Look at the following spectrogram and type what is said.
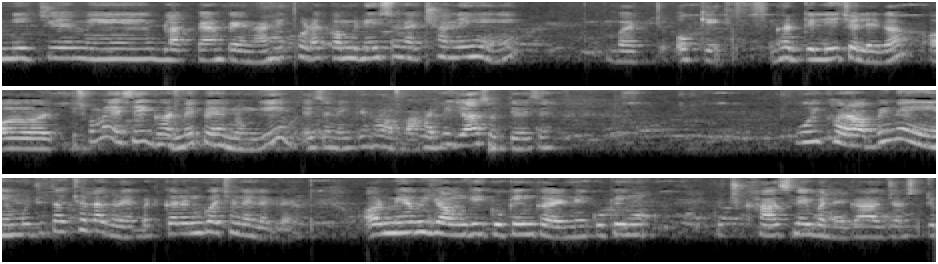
नीचे में ब्लैक पैंट पहना है। थोड़ा कॉम्बिनेशन अच्छा नहीं है। बट ओके घर के लिए चलेगा और इसको मैं ऐसे ही घर में पहनूँगी, ऐसे नहीं कि हाँ बाहर भी जा सकती हूँ ऐसे। कोई खराब भी नहीं है, मुझे तो अच्छा लग रहा है बट करण को अच्छा नहीं लग रहा है। और मैं अभी जाऊँगी कुकिंग करने कुकिंग कुछ खास नहीं बनेगा जस्ट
